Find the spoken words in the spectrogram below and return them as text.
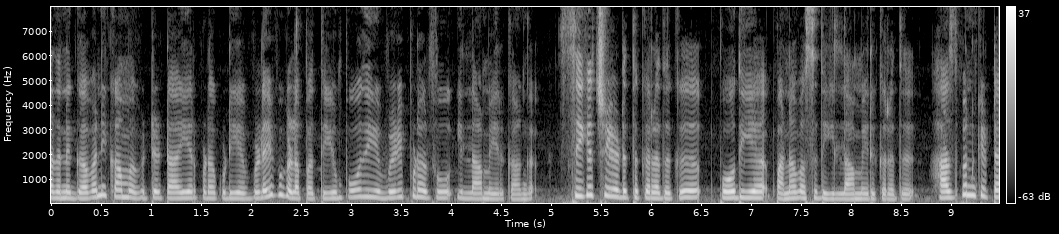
அதனை கவனிக்காமல் விட்டுட்டா ஏற்படக்கூடிய விளைவுகளை பற்றியும் போதிய விழிப்புணர்வு இல்லாமல் இருக்காங்க. சிகிச்சை எடுத்துக்கிறதுக்கு போதிய பண வசதி இல்லாமல் இருக்கிறது. ஹஸ்பண்ட் கிட்ட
